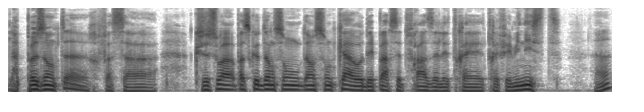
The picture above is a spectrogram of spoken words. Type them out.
la pesanteur, face à, que ce soit parce que dans son, dans son cas, au départ, cette phrase, elle est très, très féministe. Hein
